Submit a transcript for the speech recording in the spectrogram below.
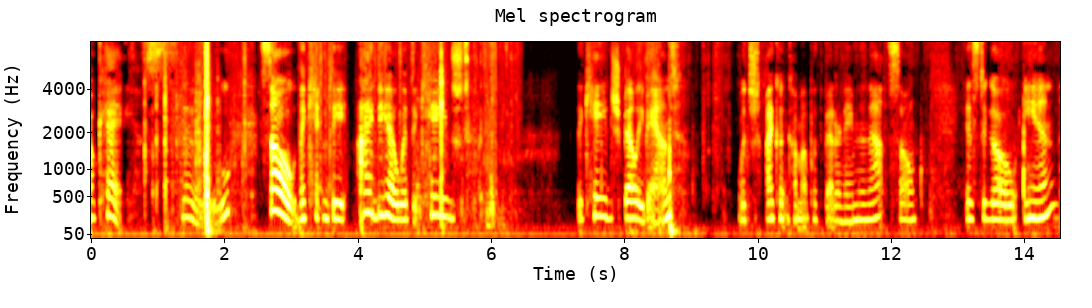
Okay, so, so the the idea with the caged, the cage belly band, which I couldn't come up with a better name than that, so, is to go in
